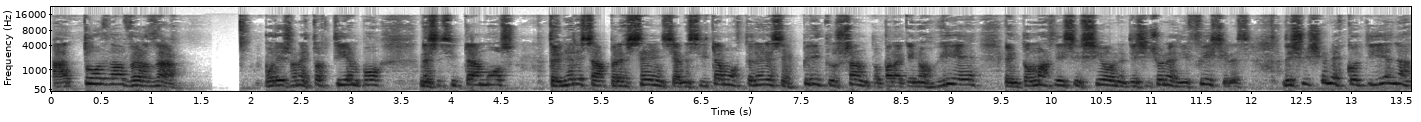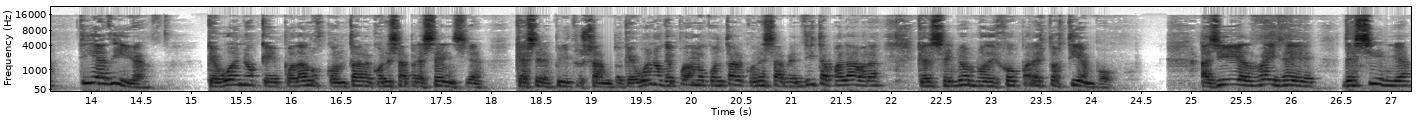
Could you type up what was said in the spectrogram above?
a toda verdad. Por eso en estos tiempos necesitamos tener esa presencia, necesitamos tener ese Espíritu Santo para que nos guíe en tomar decisiones, decisiones difíciles, decisiones cotidianas día a día. Qué bueno que podamos contar con esa presencia que es el Espíritu Santo. Qué bueno que podamos contar con esa bendita palabra que el Señor nos dejó para estos tiempos. Allí el rey de, de Siria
